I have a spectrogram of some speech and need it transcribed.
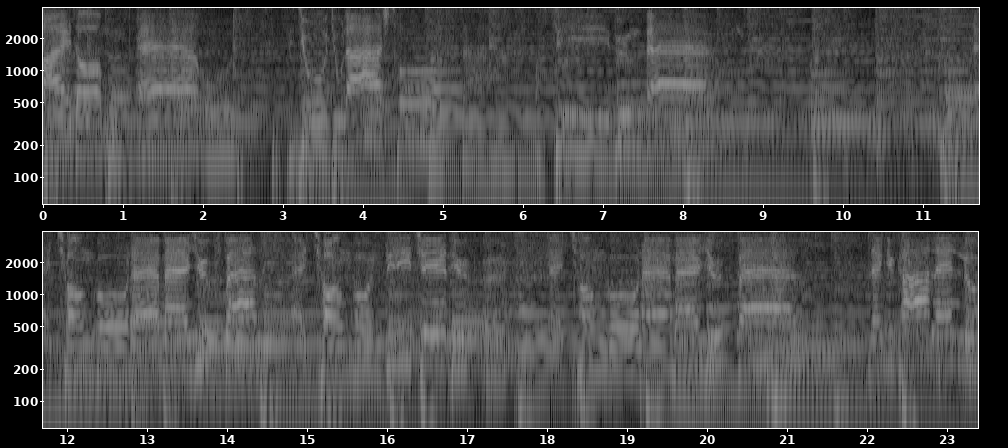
Fájdalmunk elmúlt, te gyógyulást hoztál a szívünkbe. Egy hangon emeljük fel, egy hangon dicsérjük őt, egy hangon emeljük fel. Zengjük halleluja,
